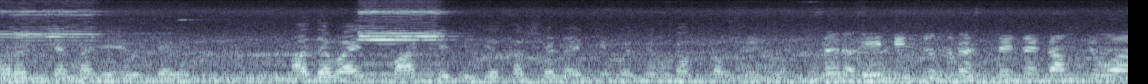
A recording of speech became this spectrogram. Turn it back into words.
परत केन्ना हे अदरवायज स्मार्ट सिटीचें तशें नायन्टी पर्संट काम कंप्लीट जाता सर एटीनसून रस्त्याचें काम किंवा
